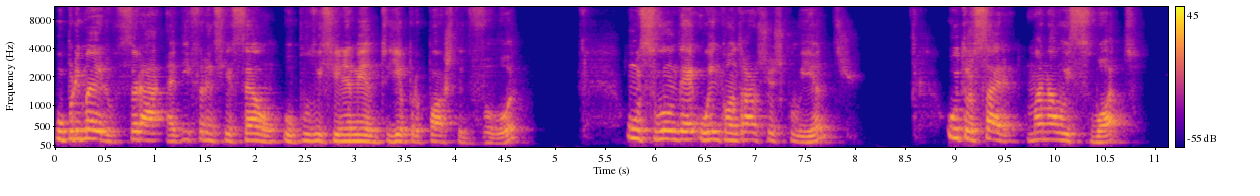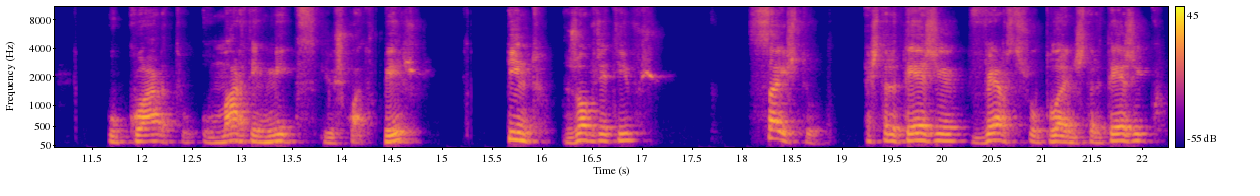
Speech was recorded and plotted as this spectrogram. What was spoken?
O primeiro será a diferenciação, o posicionamento e a proposta de valor. Um segundo é o encontrar os seus clientes. O terceiro, análise SWOT. O quarto, o marketing mix e os quatro P's. Quinto, os objetivos. Sexto, a estratégia versus o plano estratégico.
